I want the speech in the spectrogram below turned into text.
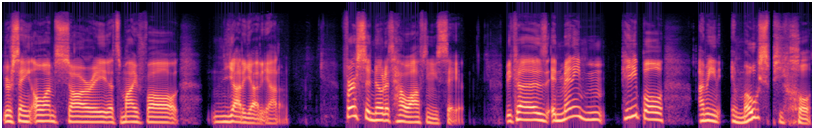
you're saying, Oh, I'm sorry, that's my fault, yada, yada, yada. First, to notice how often you say it. Because in many people, I mean, in most people,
